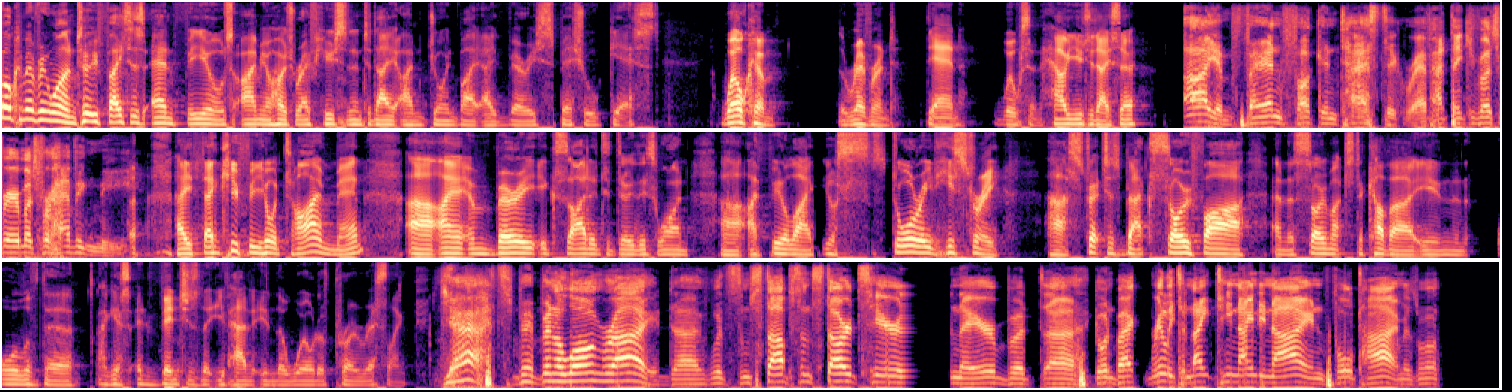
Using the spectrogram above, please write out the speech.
Welcome everyone to Faces and Feels. I'm your host Rafe Houston, and today I'm joined by a very special guest. Welcome, the Reverend Dan Wilson. How are you today, sir? I am fan fucking tastic, Rev. Thank you much very much for having me. Hey, thank you for your time, man. Uh, I am very excited to do this one. Uh, I feel like your storied history uh, stretches back so far, and there's so much to cover in all of the, I guess, adventures that you've had in the world of pro wrestling. Yeah, it's been, a long ride uh, with some stops and starts here and there, but uh, going back really to 1999 full time is when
